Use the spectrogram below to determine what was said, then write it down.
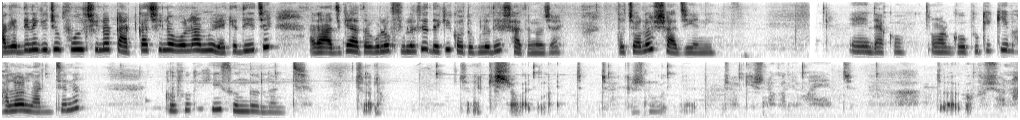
আগের দিনে কিছু ফুল ছিল, টাটকা ছিল বলে আমি রেখে দিয়েছি, আর আজকে এতগুলো ফুল আছে, দেখি কতগুলো দিয়ে সাজানো যায়। তো চলো, সাজিয়ে নিই। এই দেখো, আমার গপুকে কি ভালো লাগছে না? গপুকে কি সুন্দর লাগছে। চলো। জয় কৃষ্ণকালী মায়ের জয়, জয় কৃষ্ণকালী মায়ের জয়, জয় কৃষ্ণকালী মায়ের জয়, জয় গপু সোনা।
